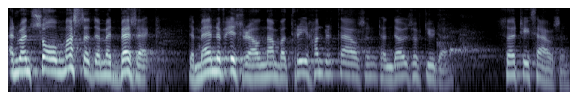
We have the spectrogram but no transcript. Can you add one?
And when Saul mustered them at Bezek, the men of Israel numbered 300,000, and those of Judah 30,000.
